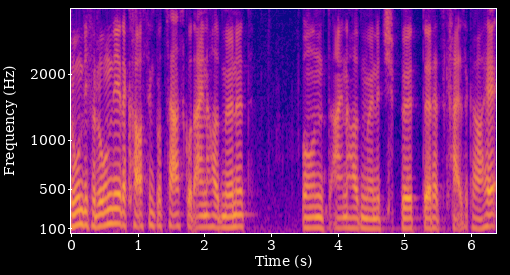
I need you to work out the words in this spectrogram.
Runde für Runde, der Castingprozess geht eineinhalb Monate. Und eineinhalb Monate später hat es geheißen, hey,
